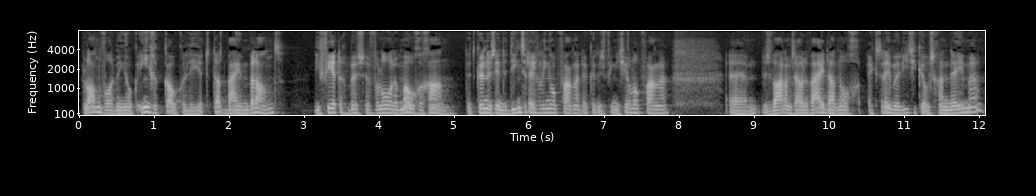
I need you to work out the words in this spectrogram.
planvorming ook ingecalculeerd... dat bij een brand die 40 bussen verloren mogen gaan. Dat kunnen ze in de dienstregeling opvangen, dat kunnen ze financieel opvangen. Dus waarom zouden wij dan nog extreme risico's gaan nemen...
